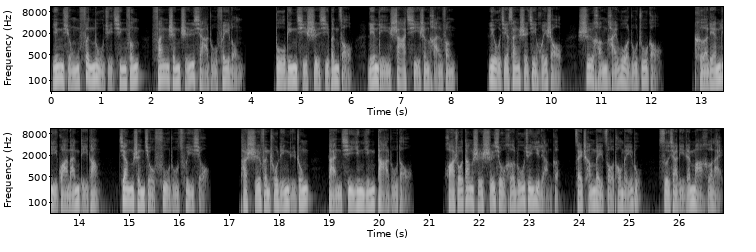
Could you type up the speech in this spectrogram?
英雄愤怒举清风，翻身直下如飞龙。”步兵骑势西奔走，凛凛杀气生寒风。六街三十尽回首，尸横还卧如猪狗。可怜力寡难抵挡，将身就缚如摧朽。他十分出囹圄中，胆气盈盈大如斗。话说当时石秀和卢俊义两个在城内走投没路，四下里人马何来，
